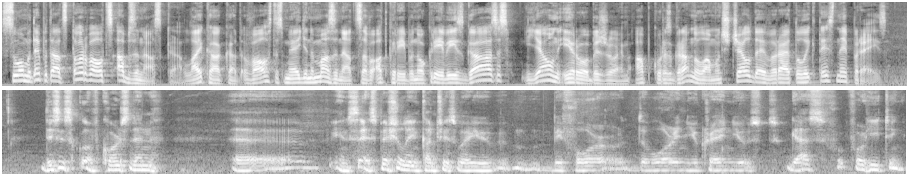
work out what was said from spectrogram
Somu deputāts Torvalds apzinās, ka laikā, kad valstis mēģina mazināt savu atkarību no Krievijas gāzes, jauni ierobežojumi apkuras granulām un šķeldē varētu likties nepareizi. This is, of course, then Uh, in, especially in countries where you, before the war in Ukraine, used gas for, for heating.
